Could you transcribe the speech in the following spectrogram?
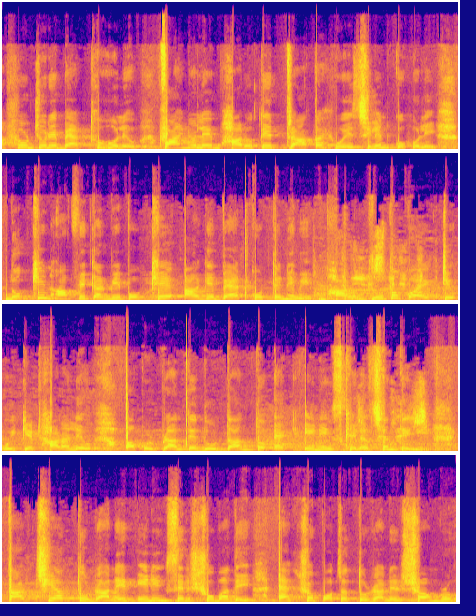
আসর জোরে ব্যর্থ হলেও ফাইনালে ভারতের ত্রাতা হয়েছিলেন কোহলি। দক্ষিণ আফ্রিকার বিপক্ষে আগে ব্যাট করতে নেমে ভারত দ্রুত কয়েকটি উইকেট হারালেও অপর প্রান্তে দুর্দান্ত এক ইনিংস খেলেছেন তিনি। তার ছিয়াত্তর রানের ইনিংসের সুবাদে একশো পঁচাত্তর রানের সংগ্রহ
